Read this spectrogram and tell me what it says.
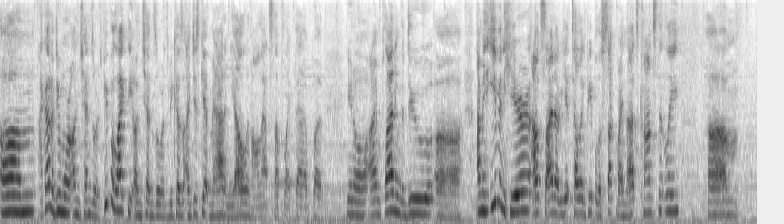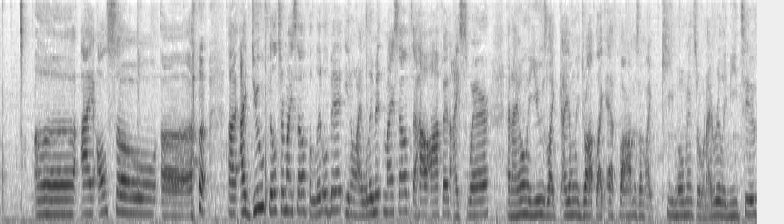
Um, I gotta do more Unchenzords. People like the Unchenzords because I just get mad and yell and all that stuff like that. But you know, I'm planning to do. Uh, I mean, even here, outside of telling people to suck my nuts constantly, um, uh, I also uh, I, I do filter myself a little bit. You know, I limit myself to how often I swear, and I only use like I only drop like f bombs on like key moments or when I really need to.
